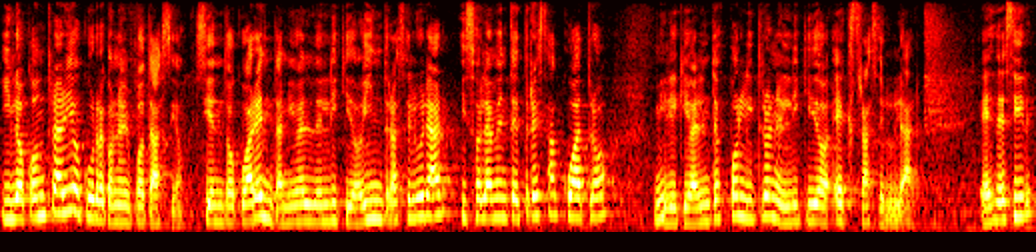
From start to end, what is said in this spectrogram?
Y lo contrario ocurre con el potasio, 140 a nivel del líquido intracelular y solamente 3 a 4 mil equivalentes por litro en el líquido extracelular. Es decir,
